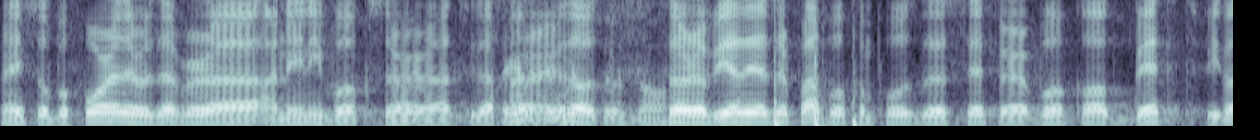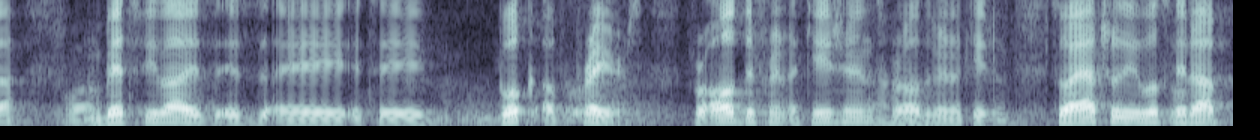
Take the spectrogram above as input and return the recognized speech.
Right, so before there was ever uh, Aneni books or uh, Khan yeah, no so Rabbi Eliezer Papo composed a sefer, a book called Bet Tfilah. Wow. Bet Tfilah is, is a, it's a book of prayers for all different occasions, uh-huh. for all uh-huh. different occasions. So I actually looked so, it up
